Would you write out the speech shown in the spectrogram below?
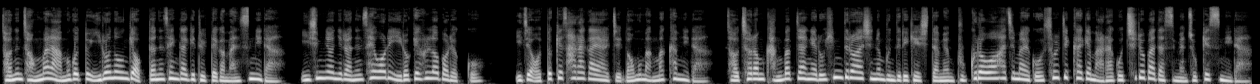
저는 정말 아무것도 이뤄놓은 게 없다는 생각이 들 때가 많습니다. 20년이라는 세월이 이렇게 흘러버렸고 이제 어떻게 살아가야 할지 너무 막막합니다. 저처럼 강박장애로 힘들어하시는 분들이 계시다면 부끄러워하지 말고 솔직하게 말하고 치료받았으면 좋겠습니다.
